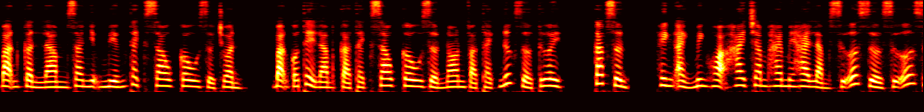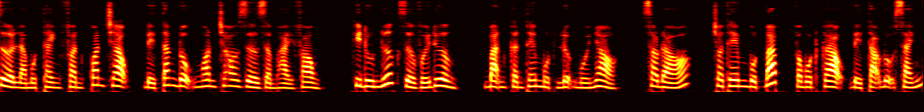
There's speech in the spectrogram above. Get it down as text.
Bạn cần làm ra những miếng thạch rau câu dừa chuẩn. Bạn có thể làm cả thạch rau câu dừa non và thạch nước dừa tươi. Capson Hình ảnh minh họa 222 làm sữa dừa sữa dừa là một thành phần quan trọng để tăng độ ngon cho dừa dầm Hải Phòng. Khi đun nước dừa với đường, bạn cần thêm một lượng muối nhỏ, sau đó cho thêm bột bắp và bột gạo để tạo độ sánh.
